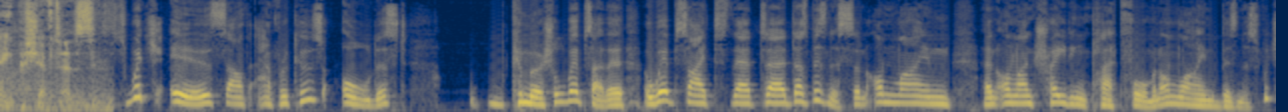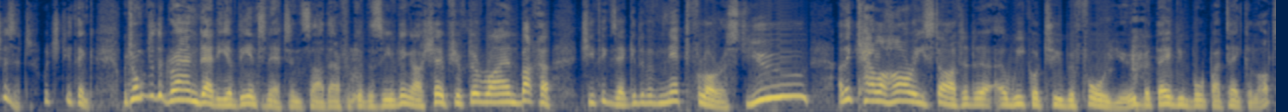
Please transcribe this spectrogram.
Shapeshifters. which is South Africa's oldest commercial website, a, a website that uh, does business, an online, an online trading platform, an online business. Which is it? Which do you think? We're talking to the granddaddy of the internet in South Africa this evening, our shapeshifter Ryan Bacher, chief executive of NetFlorist. You, I think Kalahari started a, a week or two before you, but they've been bought by Takealot.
